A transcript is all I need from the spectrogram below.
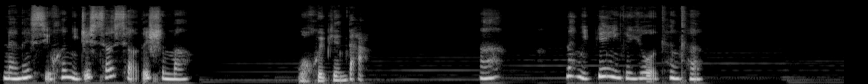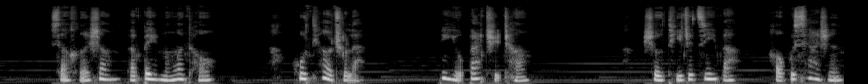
奶奶喜欢你这小小的是吗？我会变大。啊，那你变一个给我看看。小和尚把背蒙了头，忽跳出来，便有八尺长，手提着鸡巴，好不吓人。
